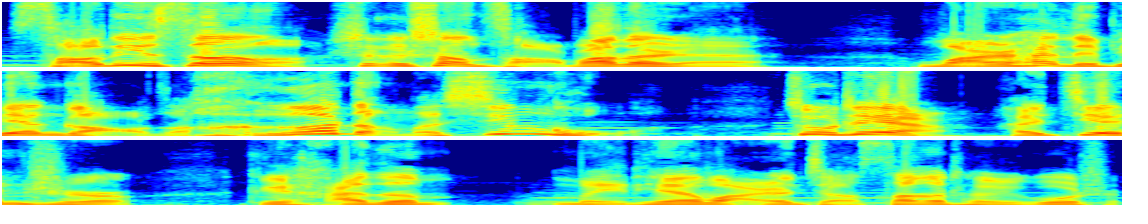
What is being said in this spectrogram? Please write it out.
扫地僧是个上早班的人，晚上还得编稿子，何等的辛苦啊！就这样还坚持。给孩子每天晚上讲三个成语故事。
